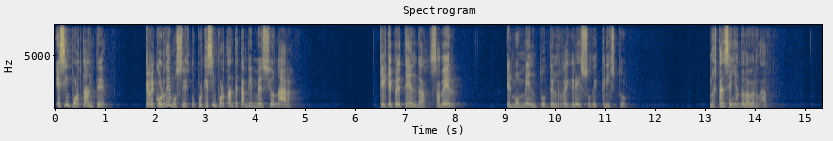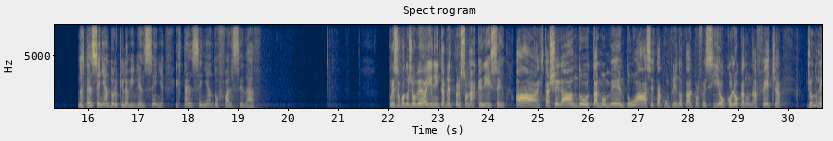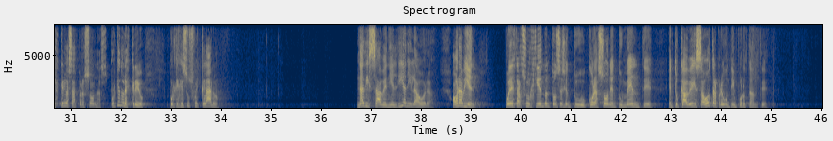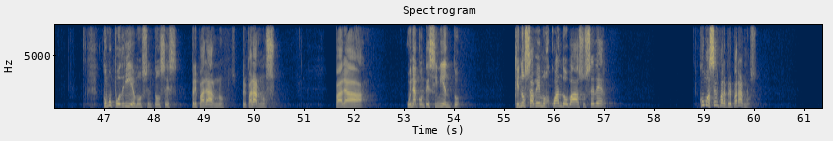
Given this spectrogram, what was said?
Es importante que recordemos esto, porque es importante también mencionar que el que pretenda saber el momento del regreso de Cristo no está enseñando la verdad. No está enseñando lo que la Biblia enseña, está enseñando falsedad. Por eso cuando yo veo ahí en internet personas que dicen, ah, está llegando tal momento, o ah, se está cumpliendo tal profecía, o colocan una fecha, yo no les creo a esas personas. ¿Por qué no les creo? Porque Jesús fue claro. Nadie sabe ni el día ni la hora. Ahora bien, puede estar surgiendo entonces en tu corazón, en tu mente, en tu cabeza otra pregunta importante. ¿Cómo podríamos entonces prepararnos, prepararnos para un acontecimiento que no sabemos cuándo va a suceder? ¿Cómo hacer para prepararnos?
